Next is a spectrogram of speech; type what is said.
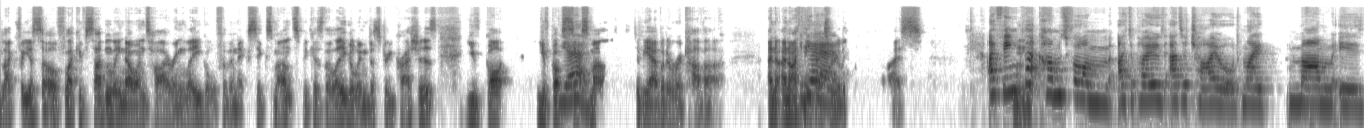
like for yourself like if suddenly no one's hiring legal for the next six months because the legal industry crashes you've got you've got yeah. six months to be able to recover. And and I think yeah. that's really nice. I think mm. that comes from, I suppose, as a child, my mum is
